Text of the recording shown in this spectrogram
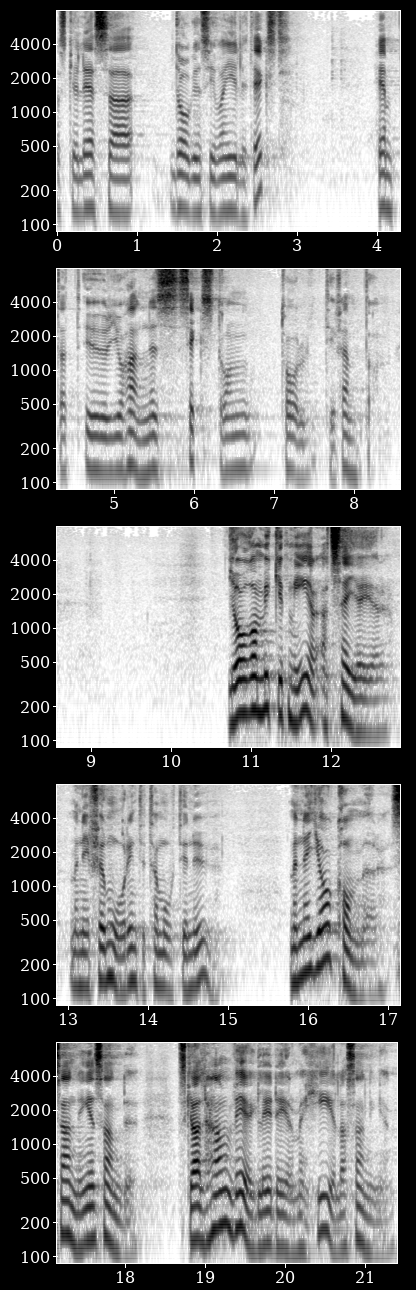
Jag ska läsa dagens evangelietext hämtat ur Johannes 16, 12-15. Jag har mycket mer att säga er, men ni förmår inte ta emot det nu. Men när jag kommer, sanningens ande, skall han vägleda er med hela sanningen.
